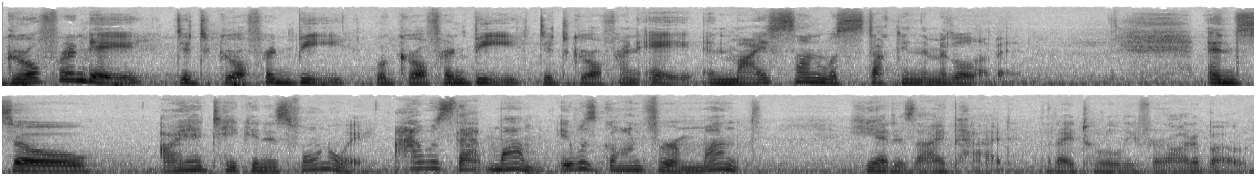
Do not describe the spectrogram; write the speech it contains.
girlfriend A did to girlfriend B what girlfriend B did to girlfriend A, and my son was stuck in the middle of it. And so I had taken his phone away. I was that mom. It was gone for a month he had his iPad that I totally forgot about.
